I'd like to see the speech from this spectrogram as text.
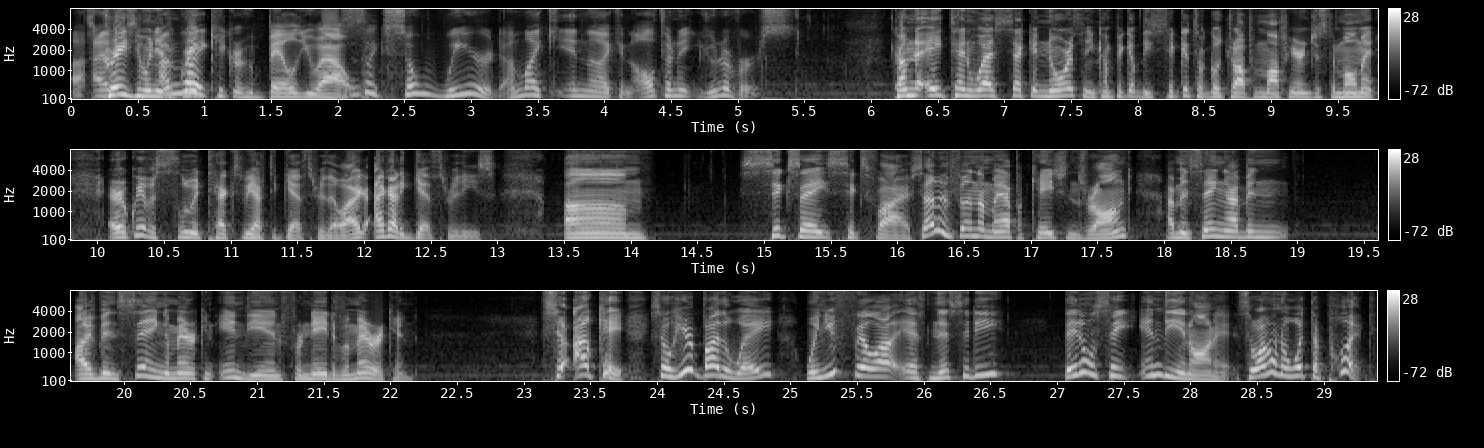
It's I- crazy when you have I'm a great like- kicker who bailed you out. It's like so weird. I'm like in like an alternate universe. Come to 810 West, 2nd North, and you come pick up these tickets. I'll go drop them off here in just a moment. Eric, we have a slew of texts we have to get through, though. I, I got to get through these. Um, 6865. So I've been filling out my applications wrong. I've been saying I've been I've been saying American Indian for Native American. So okay, so here by the way, when you fill out ethnicity, they don't say Indian on it. So I don't know what to put.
